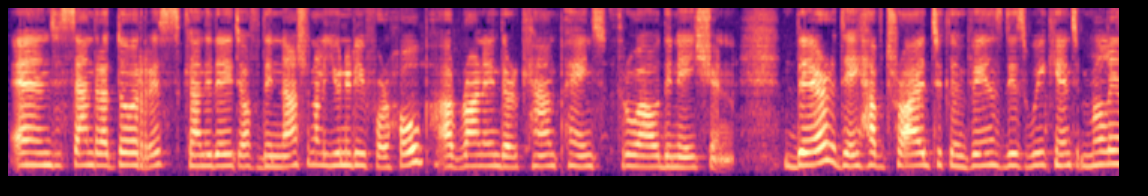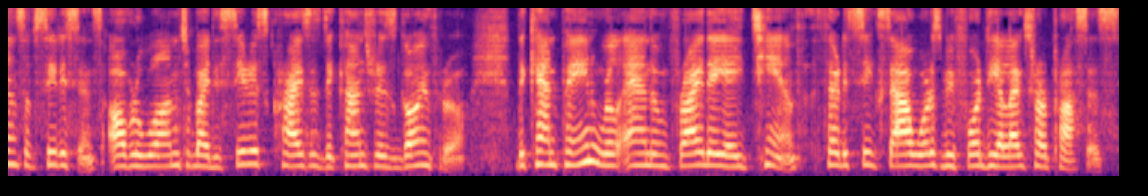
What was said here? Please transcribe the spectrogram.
and Sandra Torres, candidate of the National Unity for Hope, are running their campaigns throughout the nation. There, they have tried to convince this weekend millions of citizens overwhelmed by the serious crisis the country is going through. The campaign will end on Friday 18th, 36 hours before the electoral process.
